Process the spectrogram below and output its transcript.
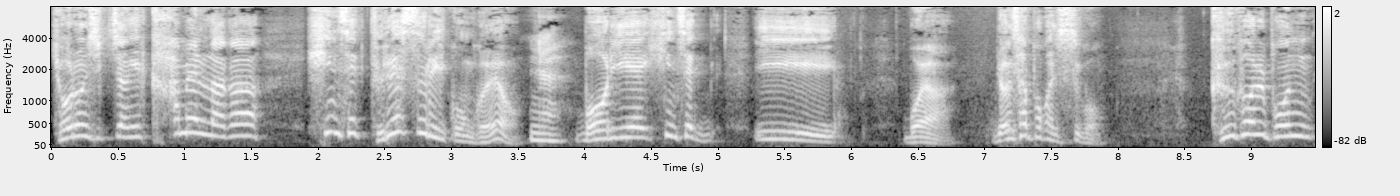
결혼식장에 카멜라가 흰색 드레스를 입고 온 거예요. 예. 머리에 흰색 이 뭐야 면사포까지 쓰고 그걸 본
